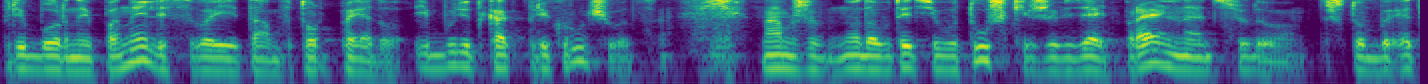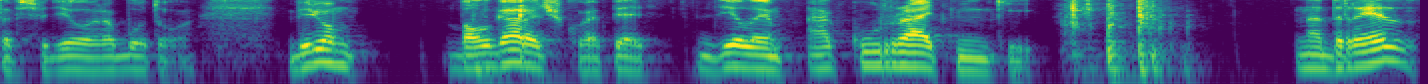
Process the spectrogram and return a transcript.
приборной панели своей, там, в торпеду, и будет как прикручиваться. Нам же надо вот эти вот ушки же взять, правильно, отсюда, чтобы это все дело работало. Берем болгарочку опять, делаем аккуратненький надрез,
